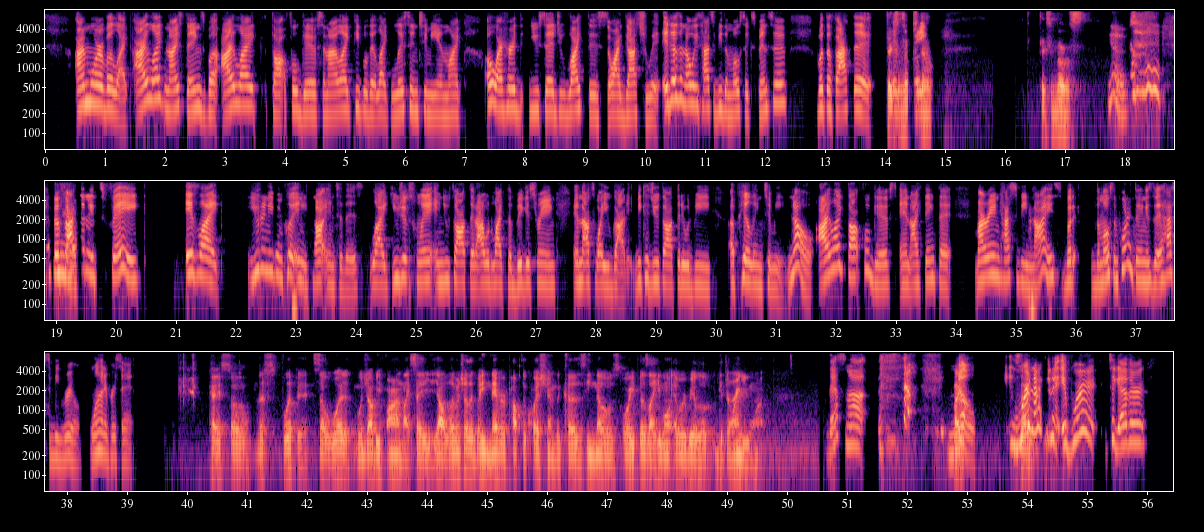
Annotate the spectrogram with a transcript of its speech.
I'm more of a like I like nice things, but I like thoughtful gifts and I like people that like listen to me and like, "Oh, I heard you said you like this, so I got you it." It doesn't always have to be the most expensive, but the fact that Take It's notes fake. down. Take some notes. Yeah. the Yeah. fact that it's fake is like you didn't even put any thought into this. Like you just went and you thought that I would like the biggest ring and that's why you got it because you thought that it would be appealing to me. No, I like thoughtful gifts and I think that my ring has to be nice, but the most important thing is that it has to be real, 100%. Okay, so let's flip it. So what would y'all be fine? Like, say y'all love each other, but he never popped the question because he knows or he feels like he won't ever be able to get the ring you want. That's not Like- no. we're not gonna if we're together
